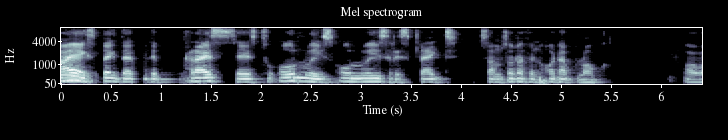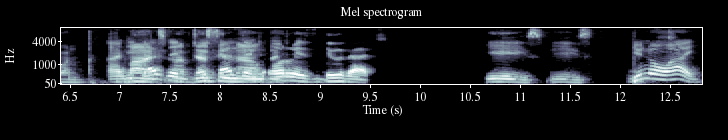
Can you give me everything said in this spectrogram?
I Mm, expect that the price says to always, always respect some sort of an order block or one. And it But I've just it seen now doesn't that always do that. yes, yes. Do you know why?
